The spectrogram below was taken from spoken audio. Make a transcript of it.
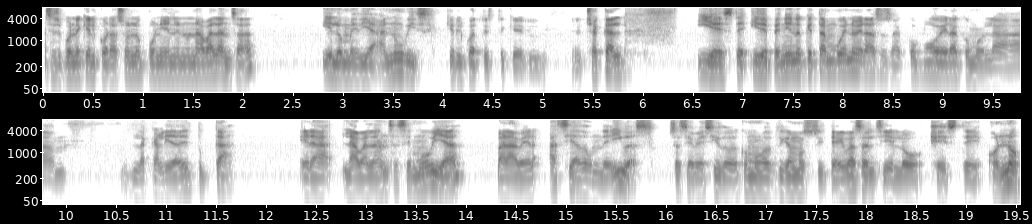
se supone que el corazón lo ponían en una balanza y lo medía Anubis, que era el cuate este, que el, el chacal, y este, y dependiendo qué tan bueno eras, o sea, cómo era como la, la calidad de tu K, era la balanza se movía para ver hacia dónde ibas. O sea, si había sido como, digamos, si te ibas al cielo este, o no.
